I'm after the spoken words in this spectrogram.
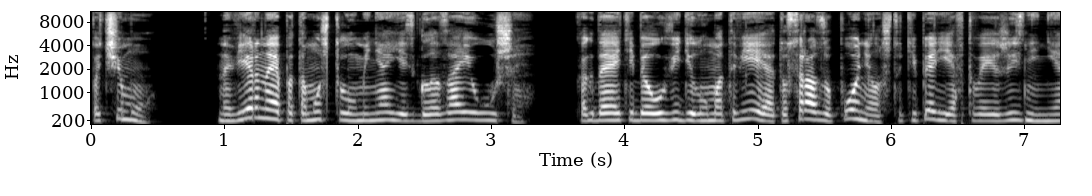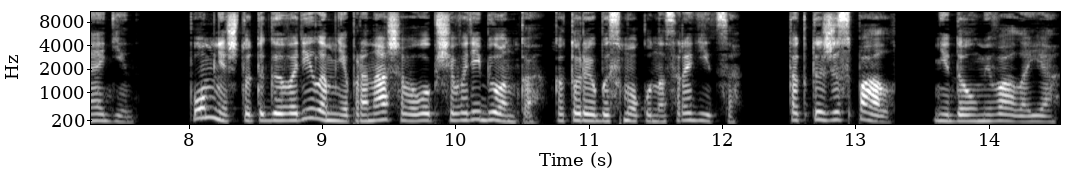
Почему? Наверное, потому что у меня есть глаза и уши. Когда я тебя увидел у Матвея, то сразу понял, что теперь я в твоей жизни не один. Помнишь, что ты говорила мне про нашего общего ребенка, который бы смог у нас родиться? Так ты же спал, недоумевала я.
